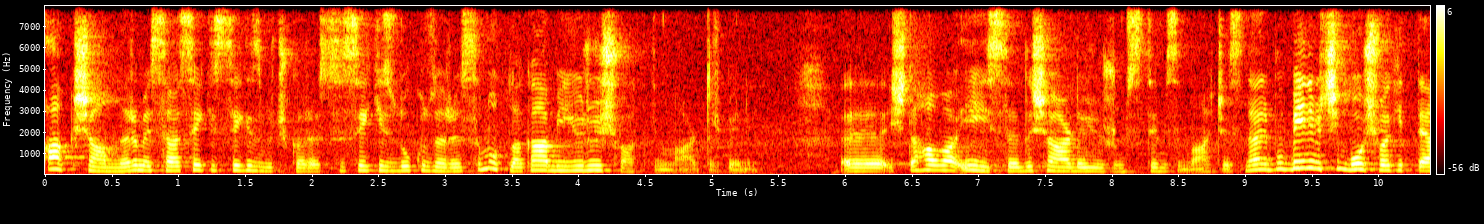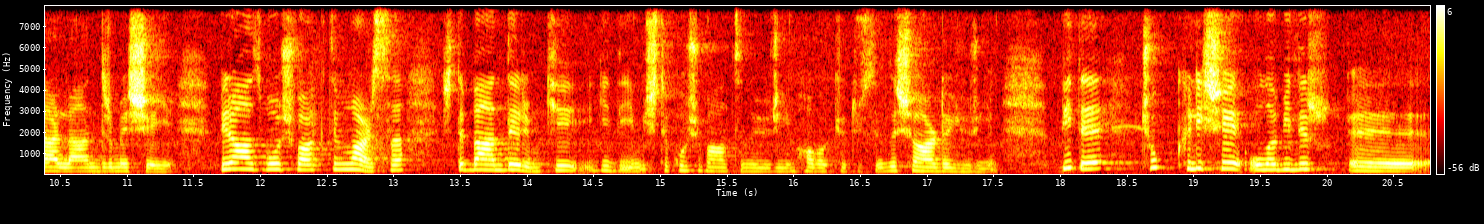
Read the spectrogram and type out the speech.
akşamları mesela 8-8.30 arası, 8-9 arası mutlaka bir yürüyüş vaktim vardır benim. Ee, işte hava iyiyse dışarıda yürürüm sitemizin bahçesinde. Yani bu benim için boş vakit değerlendirme şeyi. Biraz boş vaktim varsa işte ben derim ki gideyim işte koşu bantında yürüyeyim hava kötüyse dışarıda yürüyeyim. Bir de çok klişe olabilir e,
